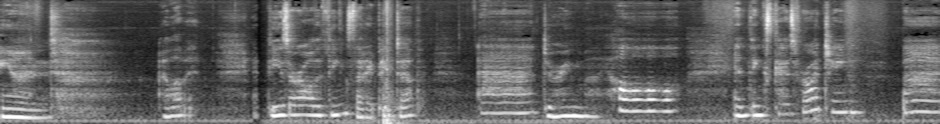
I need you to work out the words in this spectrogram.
And I love it. These are all the things that I picked up during my haul. And thanks guys for watching. Bye.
